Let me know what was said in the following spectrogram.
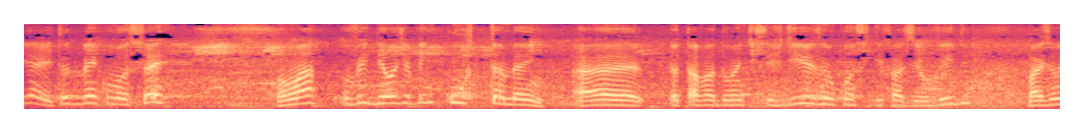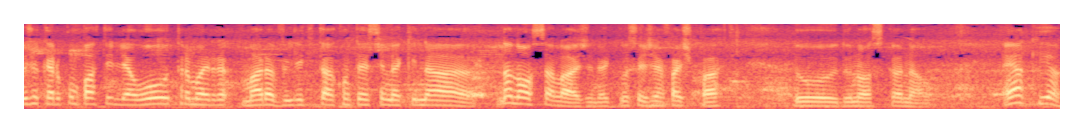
E aí, tudo bem com você? Vamos lá? O vídeo de hoje é bem curto também. É, eu estava doente esses dias, não consegui fazer o vídeo, mas hoje eu quero compartilhar outra mar maravilha que está acontecendo aqui na, na nossa laje, né? Que você já faz parte do, do nosso canal. É aqui, ó,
